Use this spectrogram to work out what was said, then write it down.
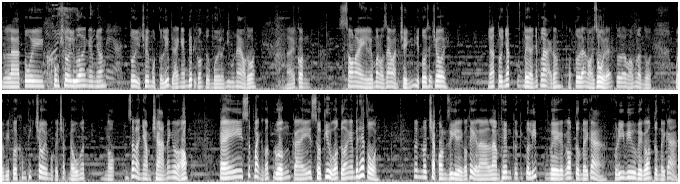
Là tôi không chơi nữa anh em nhá. Tôi chỉ chơi một clip để anh em biết cái con tướng mới nó như thế nào thôi. Đấy còn Sau này nếu mà nó ra bản chính thì tôi sẽ chơi. Nhá tôi nhắc Đây là nhắc lại thôi. Còn tôi đã nói rồi đấy Tôi đã nói một lần rồi. Bởi vì tôi không thích chơi một cái trận đấu mà Nó rất là nhàm chán anh em hiểu không? Cái sức mạnh của con tướng cái skill của con tướng anh em biết hết rồi. Nó, nó chả còn gì để có thể là làm thêm cái, cái clip về cái con tướng đấy cả review về cái con tướng đấy cả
